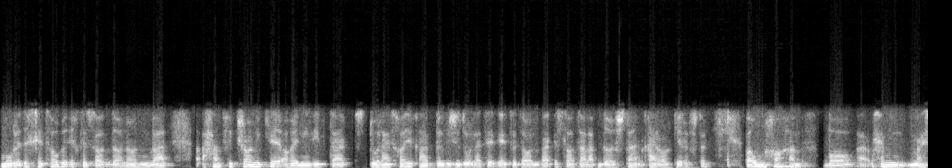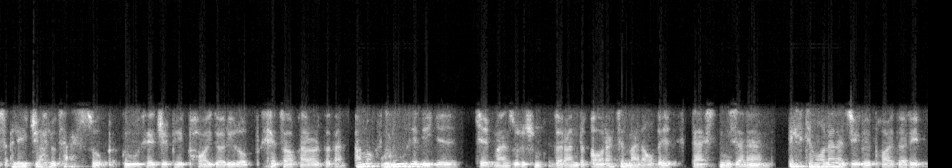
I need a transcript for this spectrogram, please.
مورد خطاب اقتصاددانان و همفکرانی که آقای نیلی در دولت‌های قبل به ویژه دولت اعتدال و اصلاح طلب داشتن قرار گرفته و اونها هم با همین مسئله جهل و تعصب گروه جبهه پایداری رو خطاب قرار دادن. اما گروه دیگه که منظورشون دارن به قارت منابع دست می‌زنن احتمالا از جبهه پایداری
